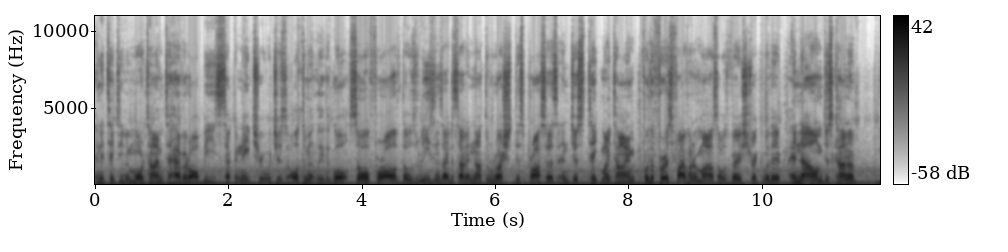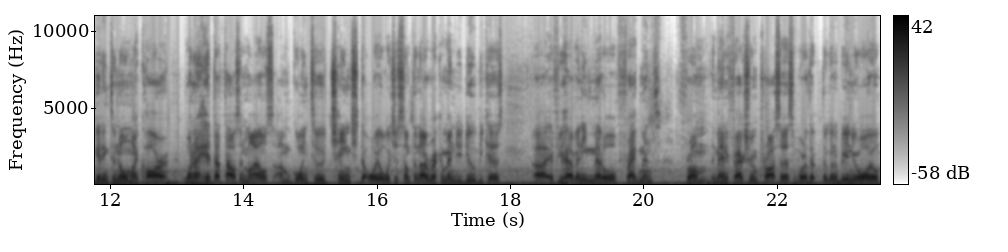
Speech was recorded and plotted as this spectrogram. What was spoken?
And it takes even more time to have it all be second nature, which is ultimately the goal. So for all of those reasons, I decided not to rush this process and just take my time. For the first 500 miles, I was very strict with it. And now I'm just kind of getting to know my car. When I hit that thousand miles, I'm going to change the oil, which is something I recommend you do because uh, if you have any metal fragments from the manufacturing process where they're, they're going to be in your oil.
